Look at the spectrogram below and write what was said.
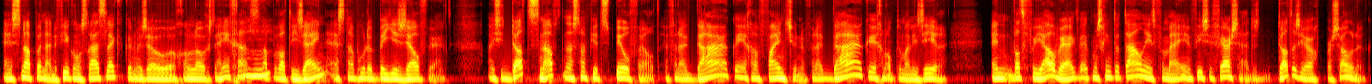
En snappen, nou de vier concentratielekken kunnen we zo eh, chronologisch heen gaan. Mhm. Snappen wat die zijn en snappen hoe dat bij jezelf werkt. Als je dat snapt, dan snap je het speelveld. En vanuit daar kun je gaan fine-tunen. Vanuit daar kun je gaan optimaliseren. En wat voor jou werkt, werkt misschien totaal niet voor mij en vice versa. Dus dat is heel erg persoonlijk.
